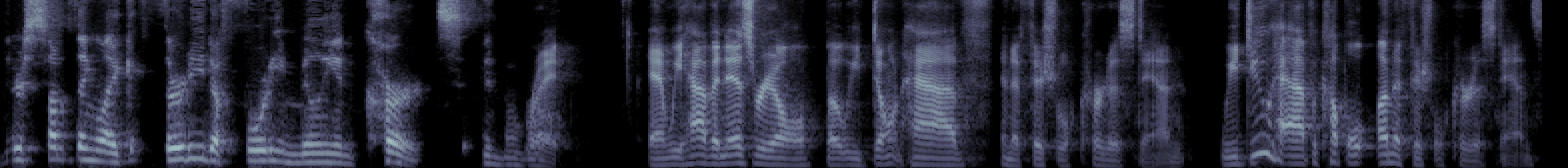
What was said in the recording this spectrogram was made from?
There's something like 30 to 40 million Kurds in the world. Right. And we have an Israel, but we don't have an official Kurdistan. We do have a couple unofficial Kurdistans.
